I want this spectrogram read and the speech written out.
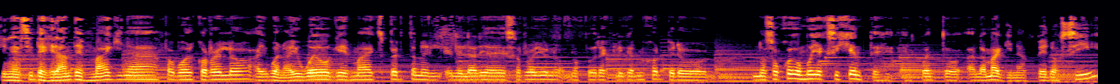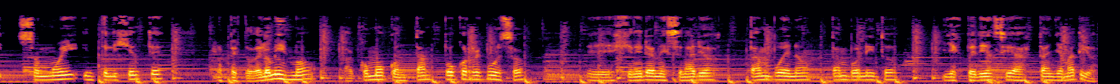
que necesites grandes máquinas para poder correrlo. Hay, bueno, hay huevo que es más experto en el, en el área de desarrollo, no- nos podrá explicar mejor, pero no son juegos muy exigentes en cuanto a la máquina, pero sí son muy inteligentes respecto de lo mismo, a cómo con tan pocos recursos eh, generan escenarios tan buenos, tan bonitos y experiencias tan llamativas.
